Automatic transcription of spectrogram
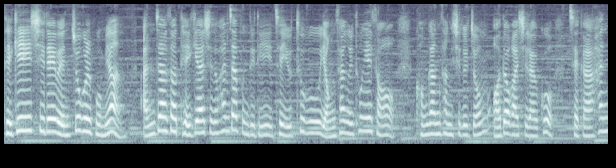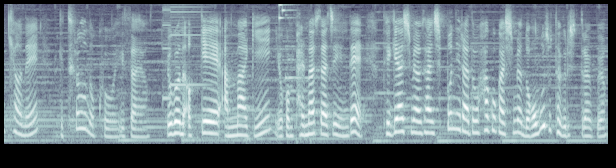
대기실의 왼쪽을 보면 앉아서 대기하시는 환자분들이 제 유튜브 영상을 통해서 건강 상식을 좀 얻어가시라고 제가 한 켠에 이렇게 틀어놓고 있어요. 요건 어깨 안마기, 요건 발 마사지인데 대기하시면서 한 10분이라도 하고 가시면 너무 좋다 그러시더라고요.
